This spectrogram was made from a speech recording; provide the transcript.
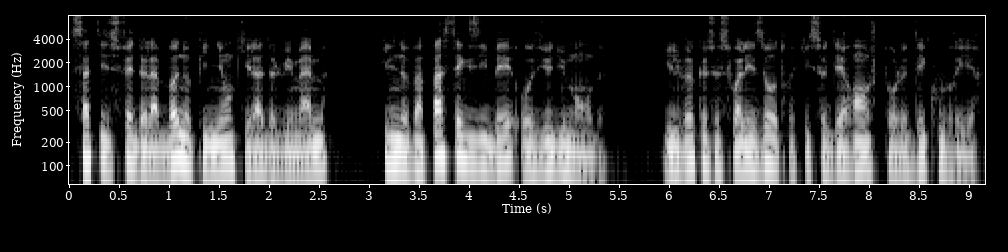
Satisfait de la bonne opinion qu'il a de lui-même, il ne va pas s'exhiber aux yeux du monde. Il veut que ce soit les autres qui se dérangent pour le découvrir.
